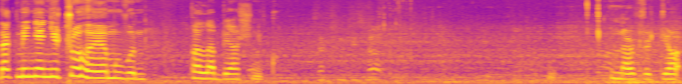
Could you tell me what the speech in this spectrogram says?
Так мені нічого, йому вон по лобяшнику. На життя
